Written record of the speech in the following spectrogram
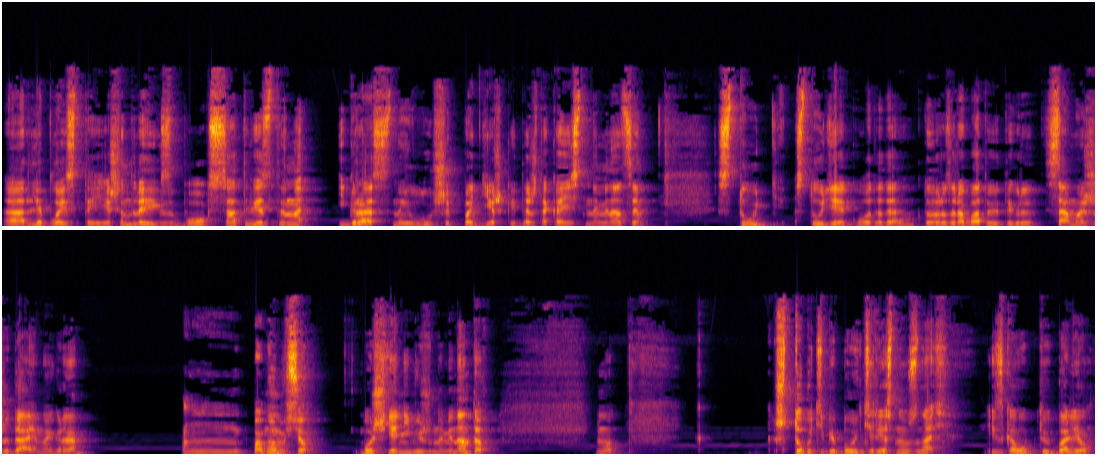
а, для PlayStation, для Xbox, соответственно. Игра с наилучшей поддержкой, даже такая есть номинация. Студ... Студия года, да, кто разрабатывает игры. Самая ожидаемая игра. По-моему, все. Больше я не вижу номинантов. Вот. Что бы тебе было интересно узнать? Из кого бы ты болел?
